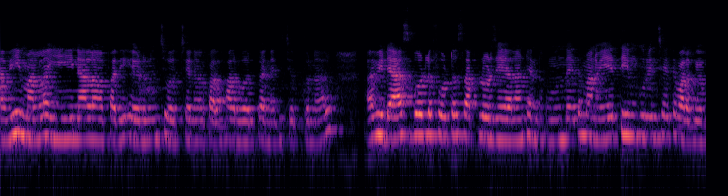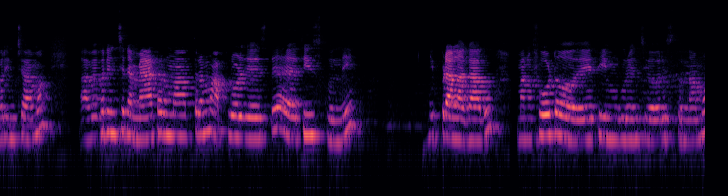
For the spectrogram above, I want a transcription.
అవి మళ్ళీ ఈ నెల పదిహేడు నుంచి వచ్చే నెల పదహారు వరకు అనేది చెప్తున్నారు. అవి డాష్ బోర్డ్లో ఫొటోస్ అప్లోడ్ చేయాలంటే ఇంతకు ముందు అయితే మనం ఏ థీమ్ గురించి అయితే వాళ్ళకి వివరించామో వివరించిన మ్యాటర్ మాత్రం అప్లోడ్ చేస్తే తీసుకుంది. ఇప్పుడు అలా కాదు. మన ఫోటో ఏ థీమ్ గురించి వివరిస్తున్నామో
